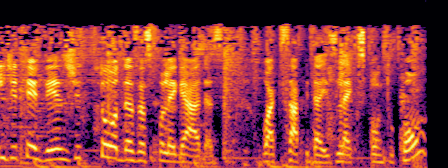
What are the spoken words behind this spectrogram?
e de TVs de todas as polegadas. WhatsApp da Slex.com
